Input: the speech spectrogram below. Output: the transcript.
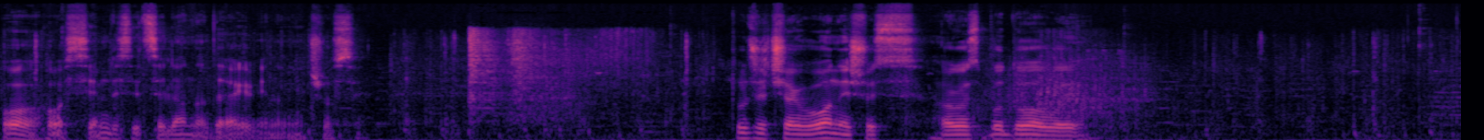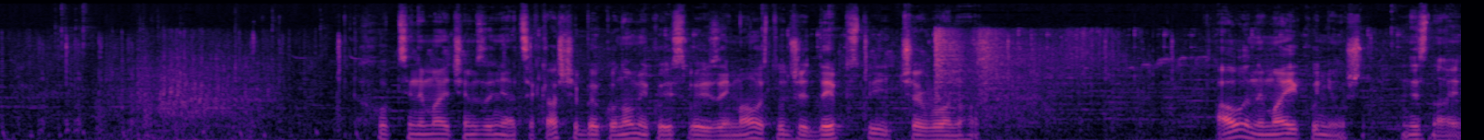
Ого, 70 селян на дереві, ну нічого собі. Тут же червоний щось розбудовує. Хлопці не мають чим зайнятися. Краще би економікою своєю займались. Тут же дип стоїть червоного. Але немає конюшні. Не знаю.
